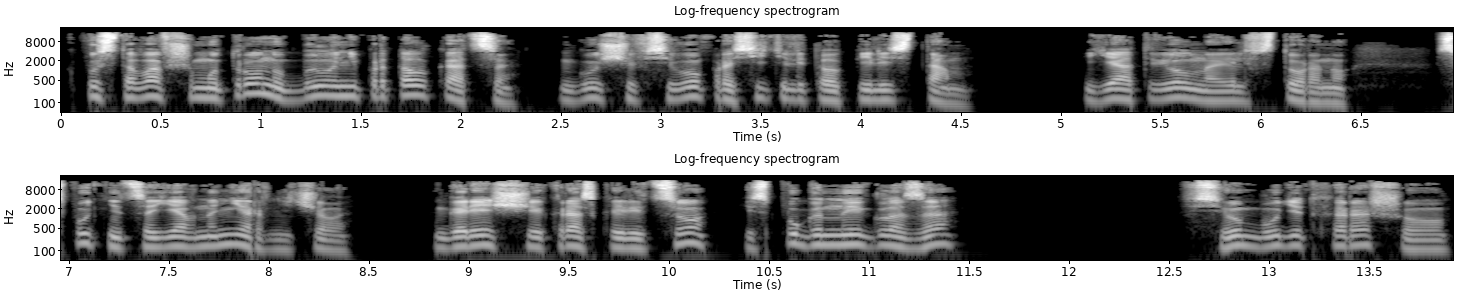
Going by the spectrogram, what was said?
К пустовавшему трону было не протолкаться, гуще всего просители толпились там. Я отвел Наэль в сторону. Спутница явно нервничала. Горящее краской лицо, испуганные глаза. «Все будет хорошо»,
